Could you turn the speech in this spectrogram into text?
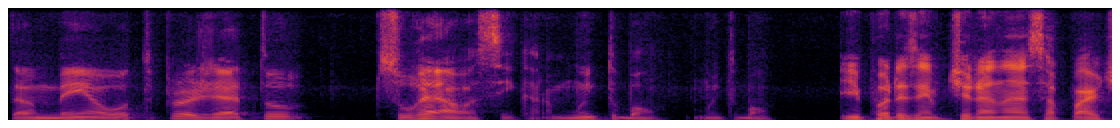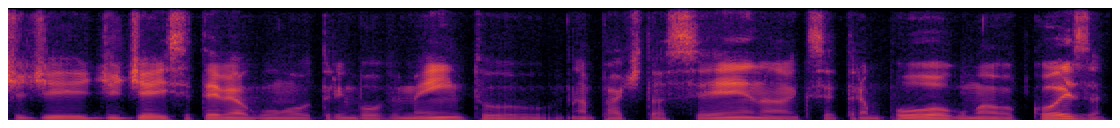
Também é outro projeto surreal, assim, cara. Muito bom, muito bom. E, por exemplo, tirando essa parte de DJ, você teve algum outro envolvimento na parte da cena, que você trampou alguma coisa?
